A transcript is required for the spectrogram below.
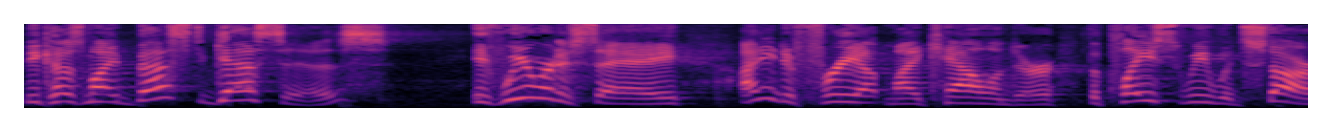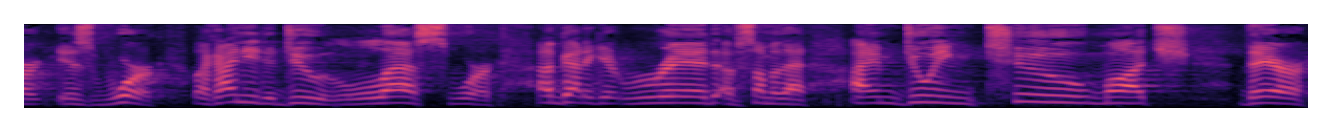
Because my best guess is if we were to say, I need to free up my calendar. The place we would start is work. Like, I need to do less work. I've got to get rid of some of that. I'm doing too much there.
